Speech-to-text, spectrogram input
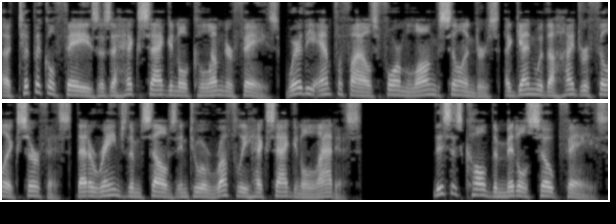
A typical phase is a hexagonal columnar phase, where the amphiphiles form long cylinders again with a hydrophilic surface that arrange themselves into a roughly hexagonal lattice. This is called the middle soap phase.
